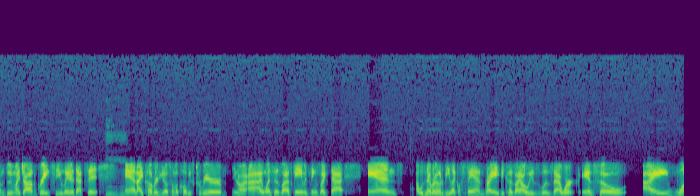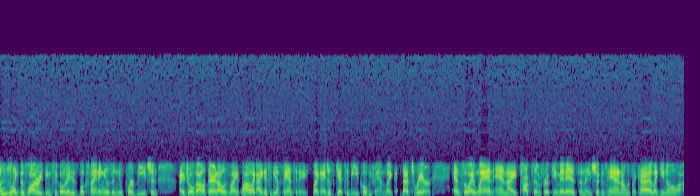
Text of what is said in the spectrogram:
I'm doing my job. Great, see you later. That's it. Mm-hmm. And I covered, you know, some of Kobe's career. You know, I, I went to his last game and things like that. And I was never able to be like a fan, right? Because I always was at work. And so I won like this lottery thing to go to his book signing. It was in Newport Beach and I drove out there and I was like, wow, like I get to be a fan today. Like I just get to be a Kobe fan. Like that's rare. And so I went and I talked to him for a few minutes and I shook his hand and I was like, hi, like, you know, I,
